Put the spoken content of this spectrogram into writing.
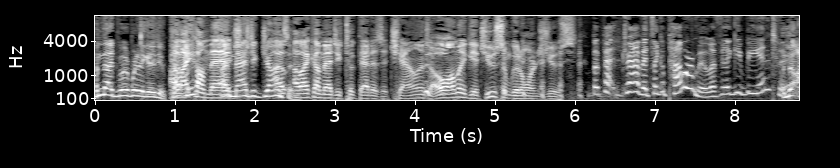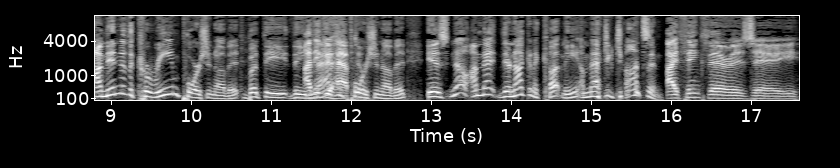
I'm not. What, what are they going to do? I like me? how Magic. I'm Magic Johnson. I, I like how Magic took that as a challenge. oh, I'm going to get you some good orange juice. But Pat, Trav, it's like a power move. I feel like you'd be into it. No, I'm into the Kareem portion of it, but the the I think you Magic have to. portion of it is no. I'm Ma- they're not going to cut me. I'm Magic Johnson. I think there is a.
